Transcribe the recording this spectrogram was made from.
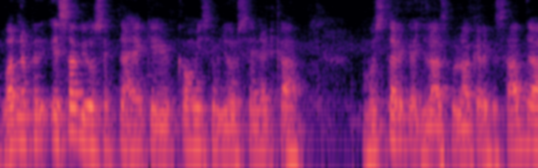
वरना फिर ऐसा भी हो सकता है कि कौमी असम्बली और सैनट का मुश्तर अजलास बुलाकर सादा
